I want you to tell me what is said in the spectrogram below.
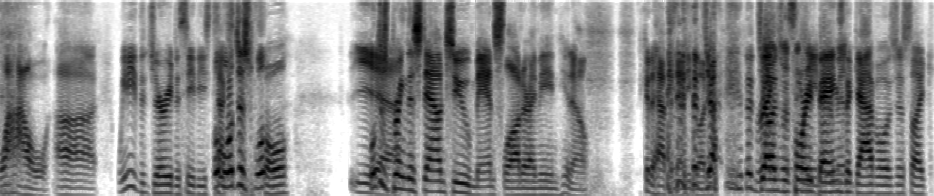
Wow. Uh, we need the jury to see these texts Well, we'll just- in we'll- full. Yeah. We'll just bring this down to manslaughter. I mean, you know, it could have happened to the, anybody. ju- the judge Reckless before he bangs the endangerment. gavel is just like,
